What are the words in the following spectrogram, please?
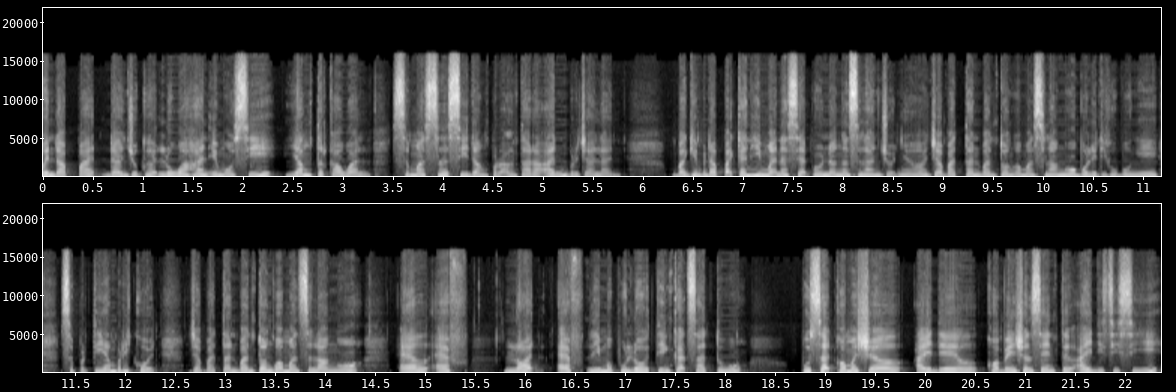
pendapat dan juga luahan emosi yang terkawal semasa sidang perantaraan berjalan. Bagi mendapatkan khidmat nasihat perundangan selanjutnya, Jabatan Bantuan Guaman Selangor boleh dihubungi seperti yang berikut. Jabatan Bantuan Guaman Selangor, LF Lot F50 tingkat 1, Pusat Komersial Ideal Convention Center IDCC,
